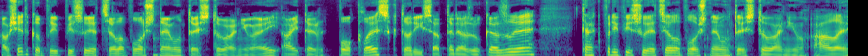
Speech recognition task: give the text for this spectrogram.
a všetko pripisuje celoplošnému testovaniu. Aj, Aj ten pokles, ktorý sa teraz ukazuje, tak pripisuje celoplošnému testovaniu. Ale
